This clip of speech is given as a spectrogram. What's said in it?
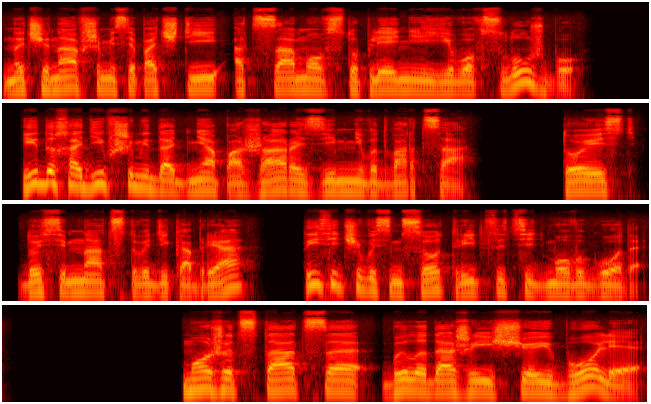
начинавшимися почти от самого вступления его в службу и доходившими до дня пожара Зимнего дворца, то есть до 17 декабря 1837 года. Может статься, было даже еще и более,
